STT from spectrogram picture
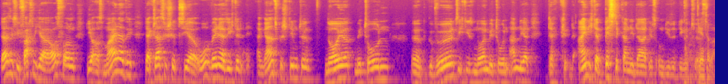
das ist die fachliche Herausforderung, die aus meiner Sicht der klassische CIO, wenn er sich denn an ganz bestimmte neue Methoden äh, gewöhnt, sich diesen neuen Methoden annähert, der, eigentlich der beste Kandidat ist, um diese Dinge zu erstellen.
